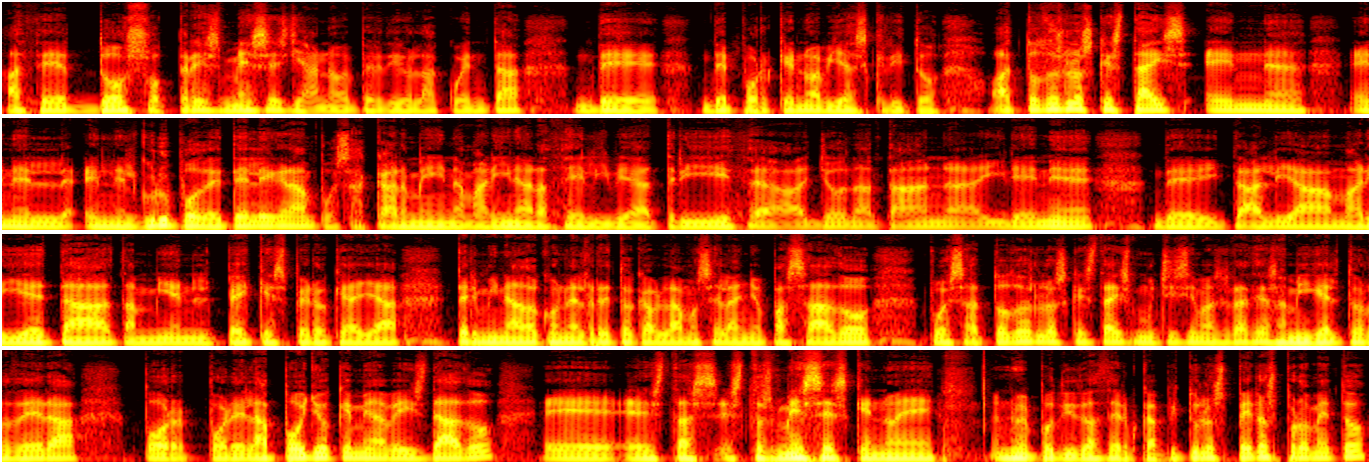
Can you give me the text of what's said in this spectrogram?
hace dos o tres meses ya no he perdido perdido la cuenta de, de, por qué no había escrito. A todos los que estáis en, eh, en, el, en el grupo de Telegram, pues a Carmen, a Marina, Araceli, Beatriz, a Jonathan, a Irene de Italia, Marieta, también el Peque, espero que haya terminado con el reto que hablamos el año pasado. Pues a todos los que estáis, muchísimas gracias. A Miguel Tordera por, por el apoyo que me habéis dado eh, estas, estos meses que no he, no he podido hacer capítulos, pero os prometo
